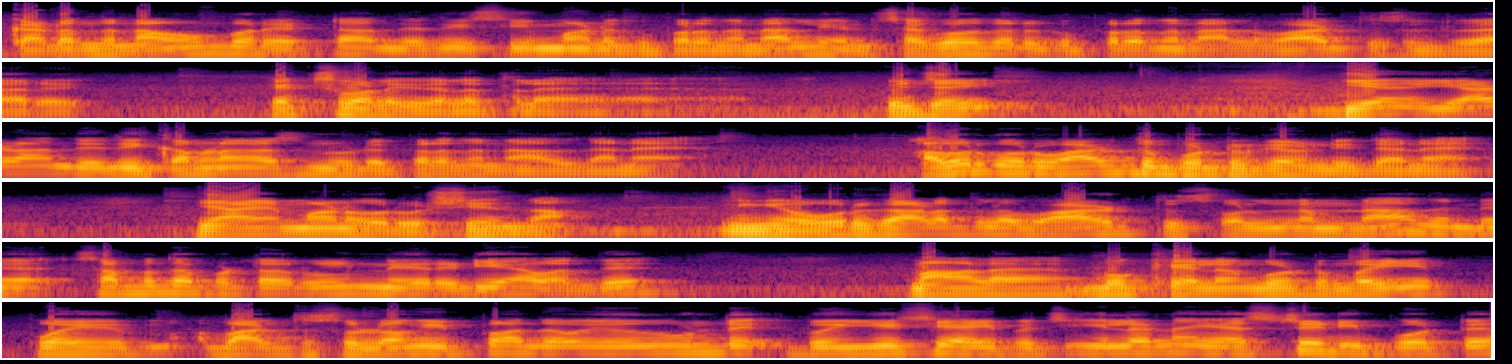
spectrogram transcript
கடந்த நவம்பர் எட்டாம் தேதி சீமானுக்கு பிறந்த நாள் என் சகோதரருக்கு பிறந்த நாள் வாழ்த்து சொல்கிறாரு எக்ஸ் வலைதளத்தில் விஜய். ஏன் ஏழாம் தேதி கமலஹாசனுடைய பிறந்த நாள் தானே? அவருக்கு ஒரு வாழ்த்து போட்டிருக்க வேண்டியது தானே? நியாயமான ஒரு விஷயந்தான் நீங்கள் ஒரு காலத்தில் வாழ்த்து சொல்லணும்னா அது நே- சம்மந்தப்பட்டவர்கள் நேரடியாக வந்து மாலை பொக்கையெல்லாம் கூட்டு போய் போய் வாழ்த்து சொல்லுவாங்க. இப்போ அந்த இது உண்டு. இப்போ ஈஸியாகி போச்சு. இல்லைன்னா எஸ்டிடி போட்டு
